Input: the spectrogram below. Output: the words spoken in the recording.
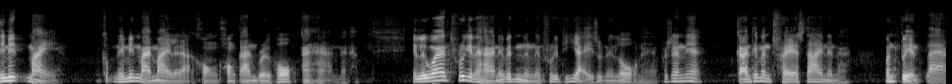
นิมิตใหม่นิมิตหมายใหม่เลยล่ะของของการบริโภคอาหารนะครับอย่าลืมว่าธุรกิจอาหารนี่เป็นหนึ่งในธุรกิจที่ใหญ่ที่สุดในโลกนะเพราะฉะนั้นเนี่ยการที่มัน trace ได้เนี่ยนะมันเปลี่ยนแปลง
